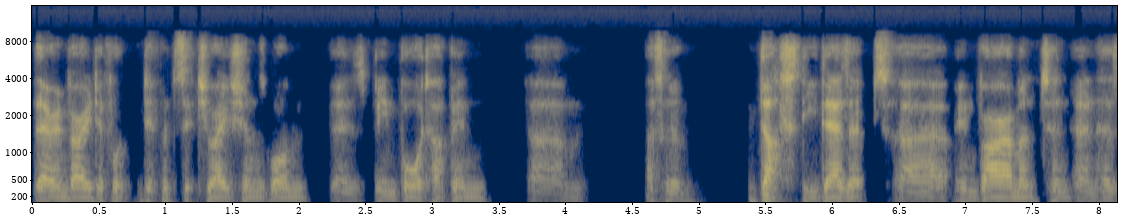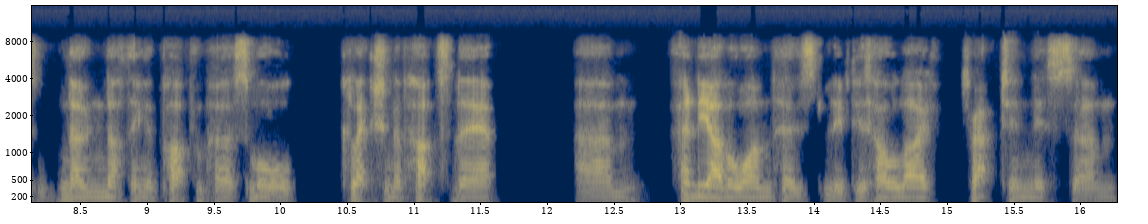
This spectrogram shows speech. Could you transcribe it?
they're in very different different situations. One has been brought up in um, a sort of dusty desert uh, environment and, and has known nothing apart from her small collection of huts there. Um, and the other one has lived his whole life trapped in this um,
